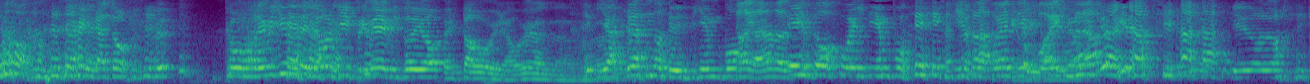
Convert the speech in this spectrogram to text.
Me encantó. Tu review de Loki, primer episodio, está buena, véanla. Y hablando de tiempo, No, y hablando de esto tiempo- fue el tiempo extra. y esto fue el tiempo extra. Muchas gracias. Qué dolor de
